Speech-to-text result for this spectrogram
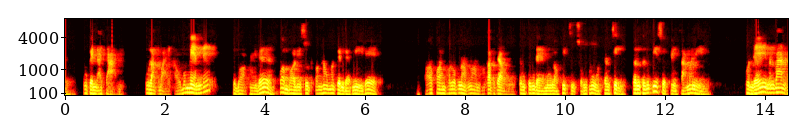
อกูเป็นอาจารย์กูรับไหวเขาบ่แม่นเด้ จะบอกให้เด้อความบริสุทธิ์ของเฮามันเป็นแบบนี้เด้ขอความเคารพนอบน้อมของข้าพเจ้าจงถึงแด่มู่เหล่าภิกษุสงฆ์ทั้งหมดทั้งสิ้นจนถึงที่สุดแห่งสามเณรคุณเด้มันว่างข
